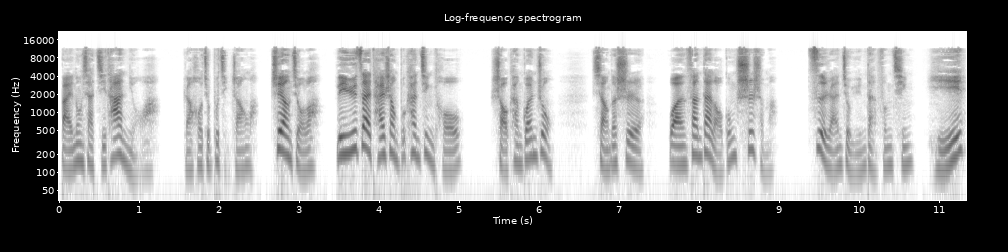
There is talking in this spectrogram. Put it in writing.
摆弄下吉他按钮啊，然后就不紧张了。这样久了，鲤鱼在台上不看镜头，少看观众，想的是晚饭带老公吃什么，自然就云淡风轻。咦，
